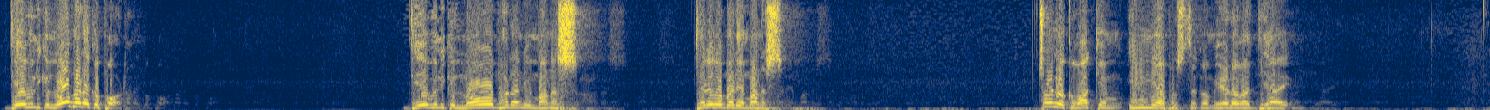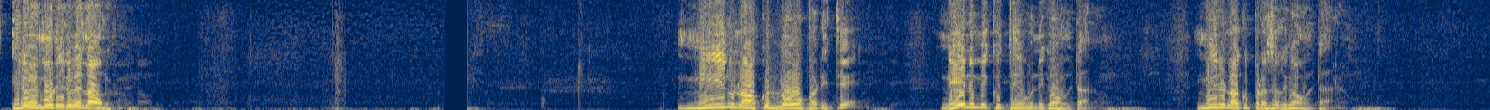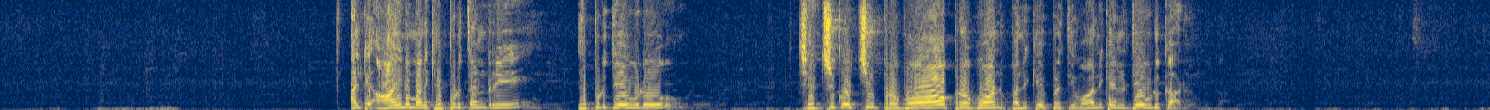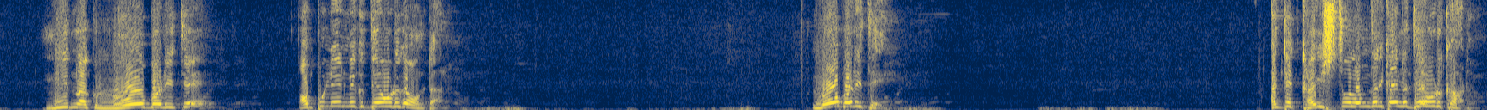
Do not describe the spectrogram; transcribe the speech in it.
దేవునికి లోబడకపోవడం. దేవునికి లోబడని మనస్సు. తిరగబడే మనస్సు. చూడండి ఒక వాక్యం ఇరిమియా పుస్తకం ఏడవ అధ్యాయం. ఇరవై మూడు ఇరవై నాలుగు. మీరు నాకు లోబడితే నేను మీకు దేవునిగా ఉంటాను. మీరు నాకు ప్రజలుగా ఉంటారు. అంటే ఆయన మనకి ఎప్పుడు తండ్రి? ఎప్పుడు దేవుడు? చర్చికొచ్చి ప్రభా ప్రభా అని పలికే ప్రతి వానికి ఆయన దేవుడు కాడు. మీరు నాకు లోబడితే అప్పుడు నేను మీకు దేవుడుగా ఉంటాను. లోబడితే. అంటే క్రైస్తవులందరికైనా ఆయన దేవుడు కాడు.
